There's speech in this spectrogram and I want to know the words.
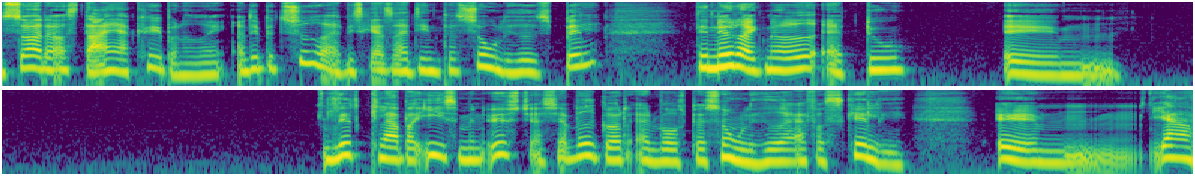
så er det også dig, jeg køber noget af. Og det betyder, at vi skal altså have din personlighed i spil. Det nytter ikke noget, at du øhm, lidt klapper i som en østjers. Jeg ved godt, at vores personligheder er forskellige. Øhm, jeg er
